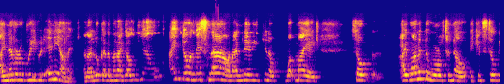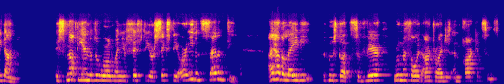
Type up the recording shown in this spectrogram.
I never agreed with any of it. And I look at them and I go, you know, I'm doing this now and I'm nearly, you know, what my age. So I wanted the world to know it can still be done. It's not the end of the world when you're 50 or 60 or even 70. I have a lady who's got severe rheumatoid arthritis and Parkinson's.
